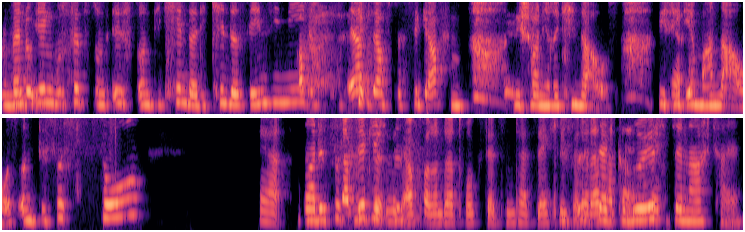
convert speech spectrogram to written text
Und wenn du irgendwo sitzt und isst und die Kinder, die Kinder sehen sie nie, das ist das Erste, auf das sie gaffen. Wie schauen ihre Kinder aus? Wie sieht ja. ihr Mann aus? Und das ist so ja. Boah, das ist glaub, wirklich. Das auch voll unter Druck setzen, tatsächlich. Das ist der größte Nachteil.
